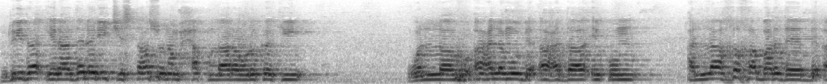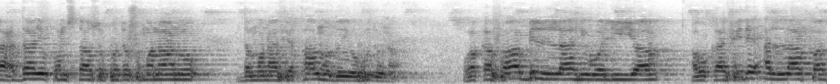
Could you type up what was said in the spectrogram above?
دوی دا اراده لري چې تاسو نم حق لار ورک کړي والله اعلم باعدائکم الله خ خبر ده باعدائکم تاسو په دشمنانو د منافقانو د يهودونه وکفا بالله وليا او کافی ده الله پاک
